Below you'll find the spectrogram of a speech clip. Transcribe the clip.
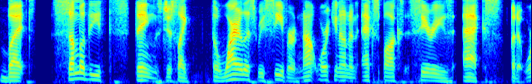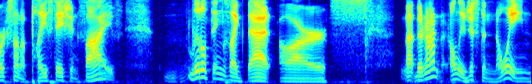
But some of these things, just like the wireless receiver not working on an Xbox Series X, but it works on a PlayStation 5, little things like that are not they're not only just annoying,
